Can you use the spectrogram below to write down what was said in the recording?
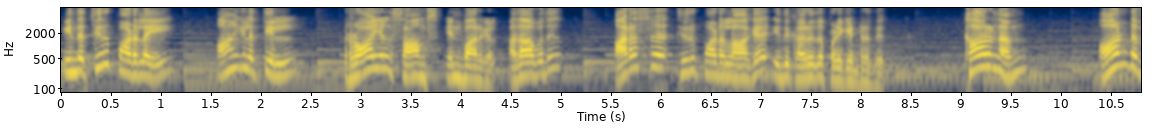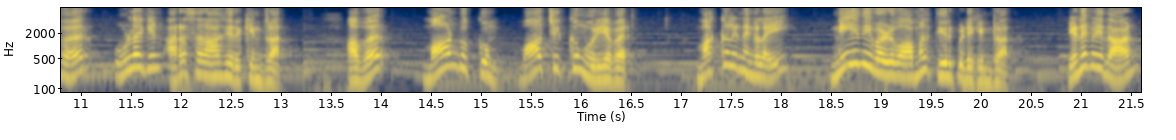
இந்த திருப்பாடலை ஆங்கிலத்தில் ராயல் சாம்ஸ் என்பார்கள். அதாவது அரச திருப்பாடலாக இது கருதப்படுகின்றது. காரணம் ஆண்டவர் உலகின் அரசராக இருக்கின்றார். அவர் மாண்புக்கும் மாட்சிக்கும் உரியவர். மக்களினங்களை நீதி வழுவாமல் தீர்ப்பிடுகின்றார். எனவேதான்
